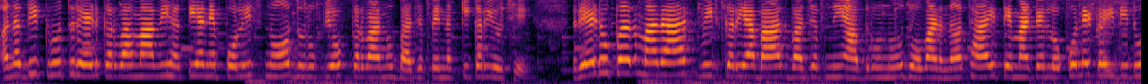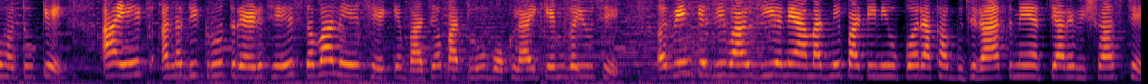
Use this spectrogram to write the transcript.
અનધિકૃત રેડ કરવામાં આવી હતી અને પોલીસનો દુરુપયોગ કરવાનું ભાજપે નક્કી કર્યું છે. રેડ ઉપર મારા ટ્વીટ કર્યા બાદ ભાજપની આબરૂનું ધોવાણ ન થાય તે માટે લોકોને કહી દીધું હતું કે, આ એક અનધિકૃત રેડ છે. સવાલ એ છે કે ભાજપ આટલું બોખલાઈ કેમ ગયું છે? અરવિંદ કેજરીવાલજી અને આમ આદમી પાર્ટીની ઉપર આખા ગુજરાતને અત્યારે વિશ્વાસ છે.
